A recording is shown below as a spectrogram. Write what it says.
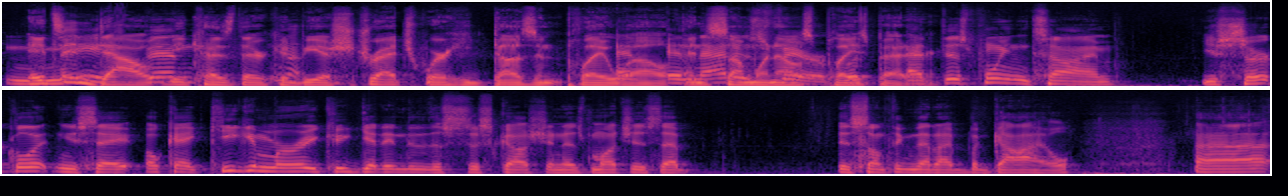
It's in doubt been- because there could be a stretch where he doesn't play well and, that is someone else plays better. At this point in time, you circle it and you say, okay, Keegan Murray could get into this discussion as much as that is something that I beguile. Uh,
